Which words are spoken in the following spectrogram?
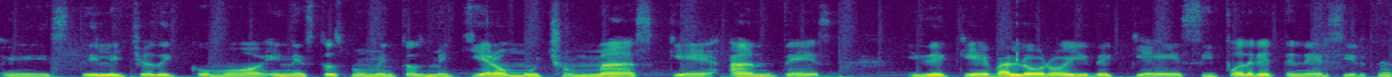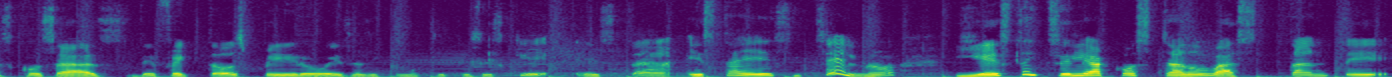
este, el hecho de cómo en estos momentos me quiero mucho más que antes y de que valoro y de que sí podré tener ciertas cosas, defectos, pero es así como que pues es que esta, esta es Itzel, ¿no? Y esta Itzel le ha costado bastante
